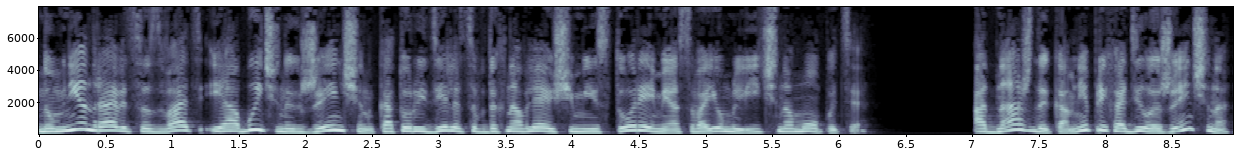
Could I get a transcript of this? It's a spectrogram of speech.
Но мне нравится звать и обычных женщин, которые делятся вдохновляющими историями о своем личном опыте. Однажды ко мне приходила женщина,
